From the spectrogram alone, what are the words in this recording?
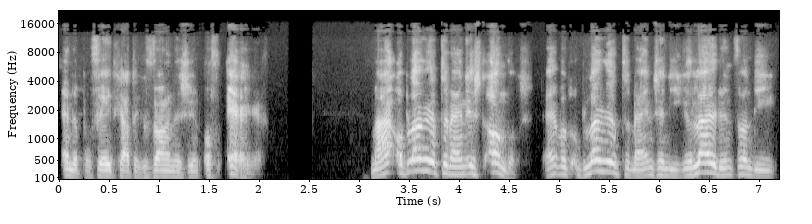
en de profeet gaat de gevangenis in of erger. Maar op langere termijn is het anders. Hè? Want op langere termijn zijn die geluiden van die,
